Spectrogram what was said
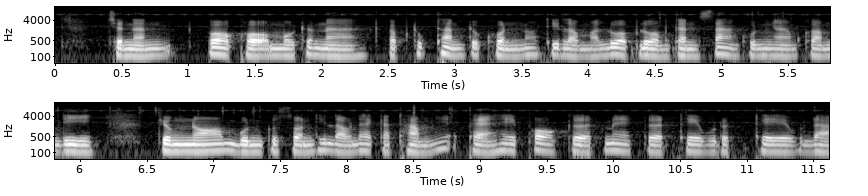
ำ ฉะนั้นก็ขอโมทนากับทุกท่านทุกคนเนาะที่เรามารวบรวมกันสร้างคุณงามความดี จงน้อมบุญกุศลที่เราได้กระทำนี่แผ่ให้พ่อเกิดแม่เกิดเทวดาเทวดา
